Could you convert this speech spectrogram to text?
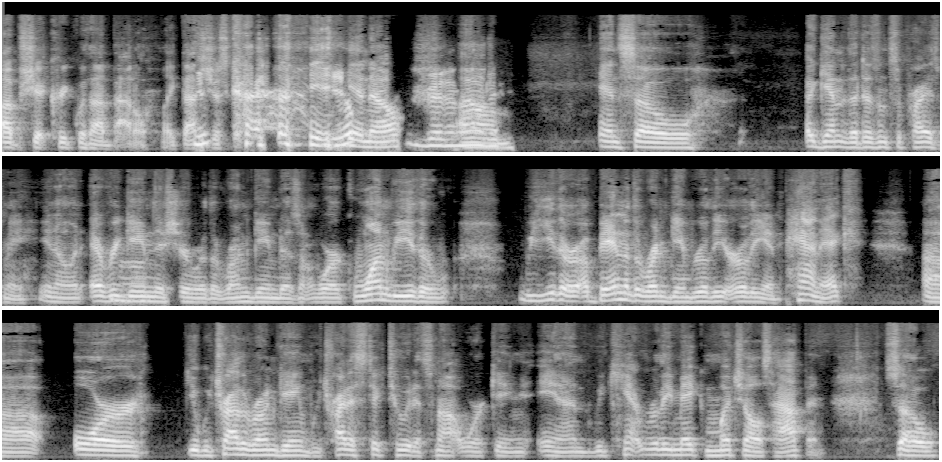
up shit creek without battle. Like that's Yep. just kind of you know. Um, and so, again, that doesn't surprise me. You know, in every Mhm. game this year where the run game doesn't work, one we either we either abandon the run game really early and panic, uh, or we try the run game, we try to stick to it, it's not working, and we can't really make much else happen. So,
